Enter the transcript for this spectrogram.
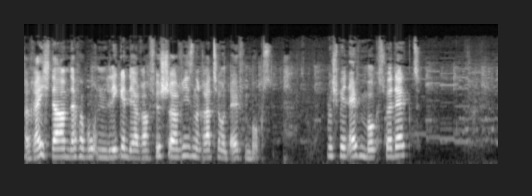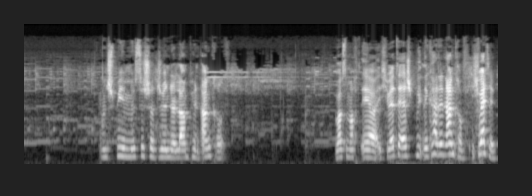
rechter Arm der verbotenen legendärer Fischer, Riesenratte und Elfenbox. Wir spielen Elfenbox verdeckt und spielen mystischer Djinn der Lampe in Angriff. Was macht er? Ich wette, er spielt eine Karte in Angriff. Ich wette.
